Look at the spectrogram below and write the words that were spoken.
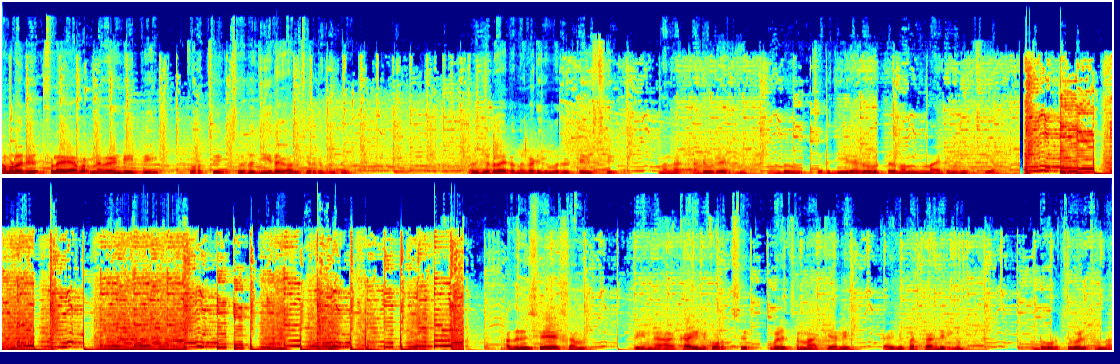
നമ്മളൊരു ഫ്ലേവറിന് വേണ്ടിയിട്ട് കുറച്ച് ചെറുജീരകം ചേർക്കുന്നുണ്ട്. അത് ചെറുതായിട്ടൊന്ന് കടിക്കുമ്പോൾ ഒരു ടേസ്റ്റ് നല്ല അടിപൊളിയായിരിക്കും. അതുകൊണ്ട് ചെറു ജീരകം ഇട്ട് നന്നായിട്ടൊന്ന് മിക്സ് ചെയ്യാം. അതിനുശേഷം പിന്നെ കയ്യിൽ കുറച്ച് വെളിച്ചെണ്ണ ആക്കിയാൽ കയ്യിൽ പറ്റാണ്ടിരിക്കും. അതുകൊണ്ട് കുറച്ച് വെളിച്ചെണ്ണ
